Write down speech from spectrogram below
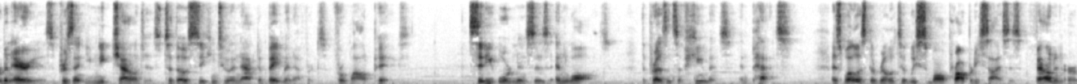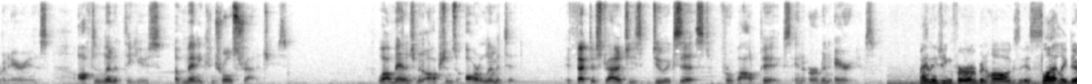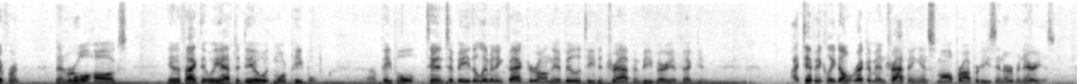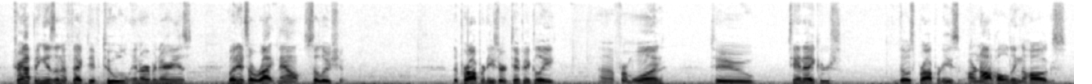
Urban areas present unique challenges to those seeking to enact abatement efforts for wild pigs. City ordinances and laws, the presence of humans and pets, as well as the relatively small property sizes found in urban areas, often limit the use of many control strategies. While management options are limited, effective strategies do exist for wild pigs in urban areas. Managing for urban hogs is slightly different than rural hogs in the fact that we have to deal with more people. Uh, people tend to be the limiting factor on the ability to trap and be very effective. I typically don't recommend trapping in small properties in urban areas. Trapping is an effective tool in urban areas, but it's a right now solution. The properties are typically uh, from 1 to 10 acres. Those properties are not holding the hogs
